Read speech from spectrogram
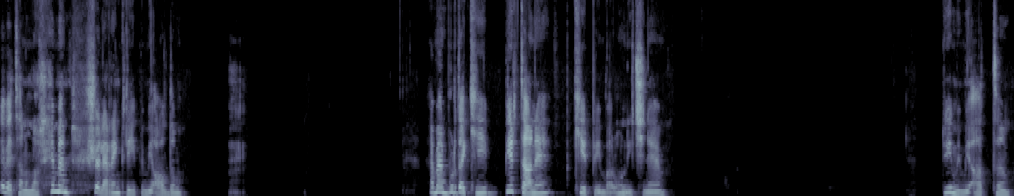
Evet hanımlar hemen şöyle renkli ipimi aldım. Hemen buradaki bir tane kirpiğim var onun içine. Düğümümü attım.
